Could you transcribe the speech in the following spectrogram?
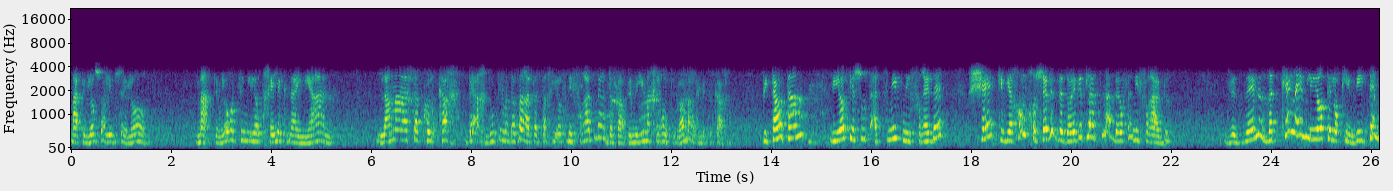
מה, אתם לא שואלים שאלות? מה, אתם לא רוצים להיות חלק מהעניין? למה אתה כל כך באחדות עם הדבר? אתה צריך להיות נפרד מהדבר, במילים אחרות, הוא לא אמר להם את זה ככה. פיתה אותם להיות ישות עצמית נפרדת, שכביכול חושבת ודואגת לעצמה באופן נפרד. וזה מזכה להם להיות אלוקים, וייתם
